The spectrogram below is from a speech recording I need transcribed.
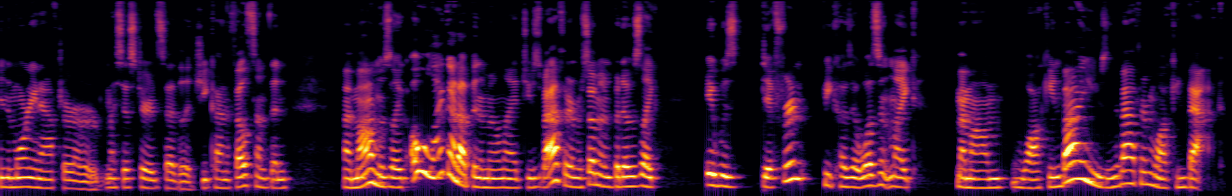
in the morning after my sister had said that she kind of felt something, my mom was like, "Oh, well, I got up in the middle of the night to use the bathroom or something," but it was like it was different because it wasn't like my mom walking by using the bathroom, walking back.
